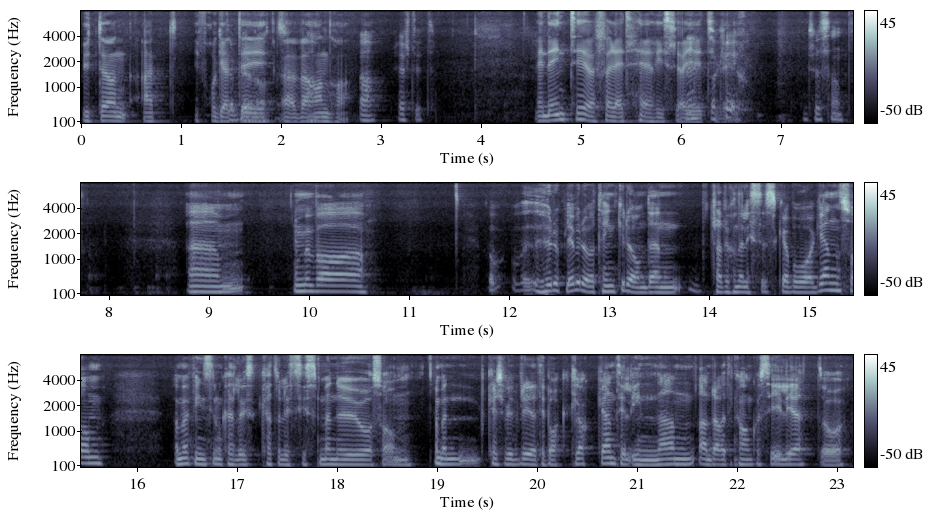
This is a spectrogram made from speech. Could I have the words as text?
Utan att Det ifrågasätta uh, varandra. Ja, häftigt. Men det är inte fallet här i Sverige Nej, tyvärr. Okej, intressant. Ehm, men vad, vad- hur upplever du, vad tänker du om den traditionalistiska vågen som ja, men finns inom katolic- katolicismen nu och som ja, men, kanske vill vrida tillbaka klockan till innan andra Vatikankonciliet och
